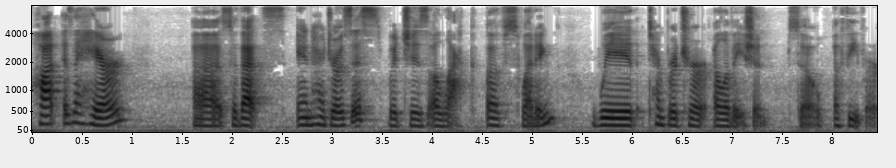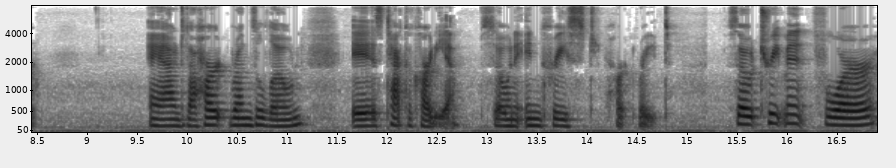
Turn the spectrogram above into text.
Hot as a hare, uh, so that's anhidrosis, which is a lack of sweating with temperature elevation, so a fever. And the heart runs alone is tachycardia, so an increased heart rate. So, treatment for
